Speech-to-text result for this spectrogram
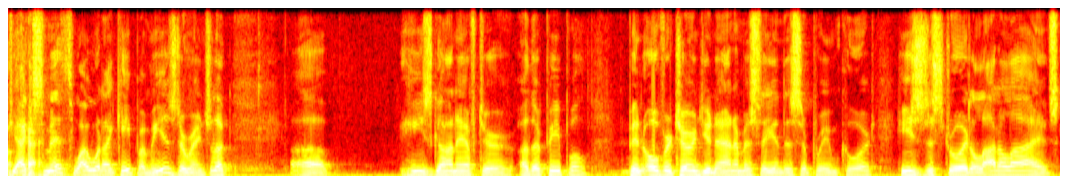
Jack Smith, why would I keep him? He is deranged. Look, uh, he's gone after other people, been overturned unanimously in the Supreme Court. He's destroyed a lot of lives.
